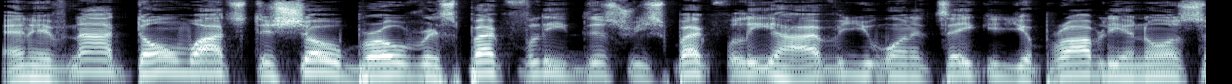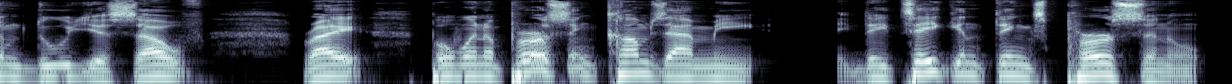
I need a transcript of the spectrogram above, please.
And if not, don't watch the show, bro. Respectfully, disrespectfully, however you want to take it, you're probably an awesome dude yourself, right? But when a person comes at me, they taking things personal.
